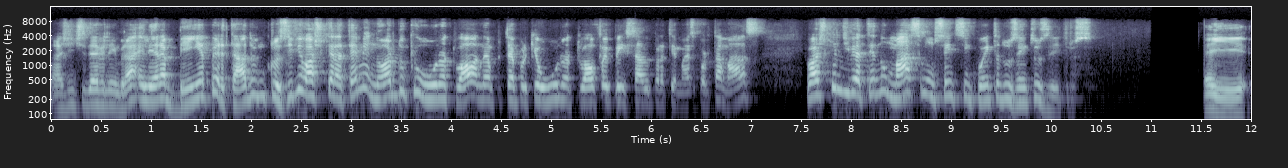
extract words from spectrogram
a gente deve lembrar, ele era bem apertado. Inclusive, eu acho que era até menor do que o Uno atual, né? até porque o Uno atual foi pensado para ter mais porta-malas. Eu acho que ele devia ter no máximo uns 150, 200 litros. É, e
